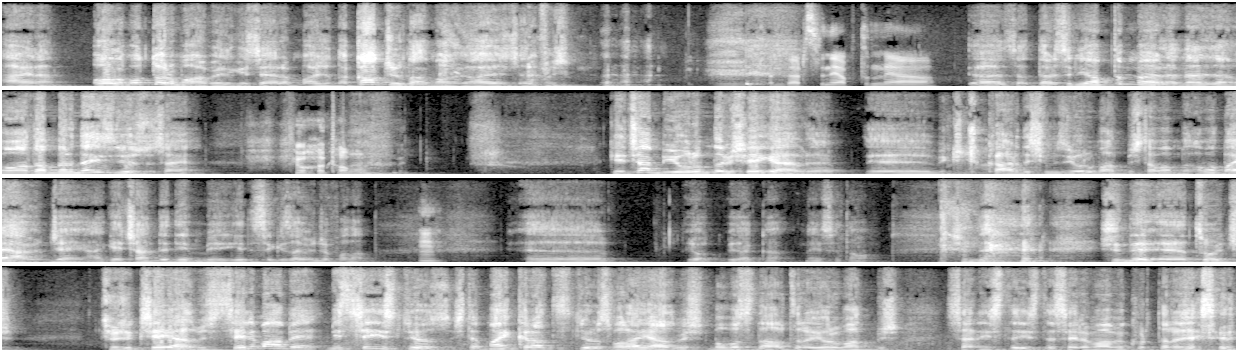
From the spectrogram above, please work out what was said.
Aynen. Oğlum oturma bilgisayarın başında. Kalk şuradan ayetlerim. Sen dersini yaptın mı ya? ya sen dersini yaptın mı öyle? Ne- sen- o adamları ne izliyorsun sen ya? o adam. Geçen bir yorumda bir şey geldi. Ee, bir küçük kardeşimiz yorum atmış tamam mı? Ama bayağı önce yani geçen dediğim bir 7-8 ay önce falan. Hı. Ee, yok bir dakika neyse tamam. Şimdi şimdi e, Tunç çocuk şey yazmış. Selim abi biz şey istiyoruz işte Minecraft istiyoruz falan yazmış. Babası da altına yorum atmış. Sen iste iste Selim abi kurtaracak seni.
